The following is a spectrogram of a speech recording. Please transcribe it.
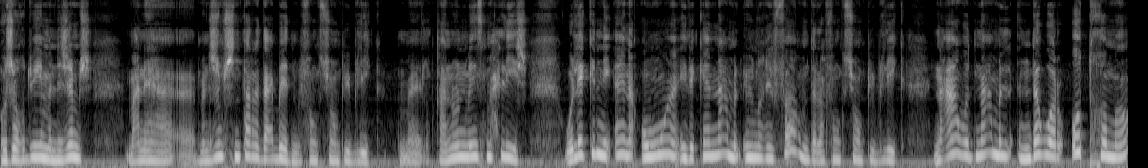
Aujourd'hui ما نجمش معناها ما نجمش نطرد عباد من ال fonction publique القانون ما يسمحليش. ولكني أنا au moins إذا كان نعمل une réforme de la fonction publique نعاود نعمل ندور autrement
